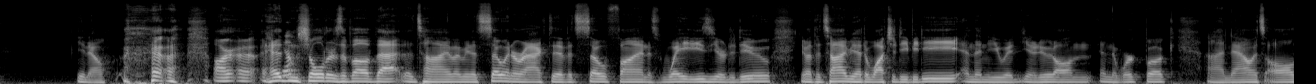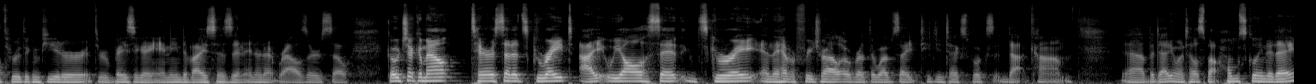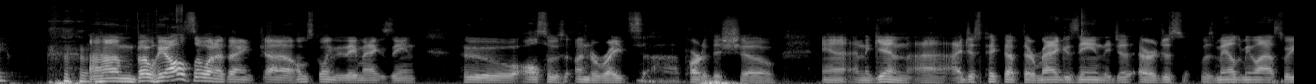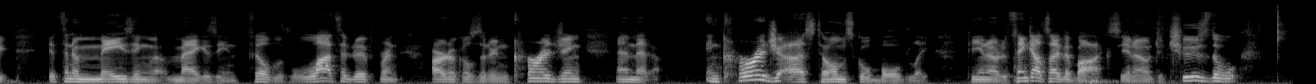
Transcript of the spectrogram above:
you know, are uh, head yep. and shoulders above that at the time. I mean, it's so interactive, it's so fun, it's way easier to do. You know, at the time you had to watch a DVD and then you would you know do it all in, in the workbook. Uh, now it's all through the computer, through basically any devices and internet browsers. So go check them out. Tara said it's great. I we all said it's great, and they have a free trial over at their website teachingtextbooks.com. Uh, but Dad, you want to tell us about homeschooling today? um, but we also want to thank uh, Homeschooling Today magazine who also underwrites uh, part of this show. And, and again, uh, I just picked up their magazine. They just or just was mailed to me last week. It's an amazing magazine filled with lots of different articles that are encouraging and that encourage us to homeschool boldly. To you know, to think outside the box. You know, to choose the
